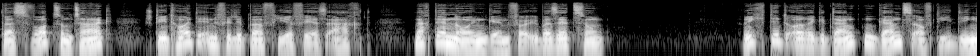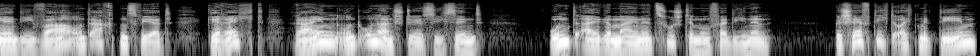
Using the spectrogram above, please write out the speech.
Das Wort zum Tag steht heute in Philippa 4, Vers 8 nach der neuen Genfer Übersetzung. Richtet eure Gedanken ganz auf die Dinge, die wahr und achtenswert, gerecht, rein und unanstößig sind und allgemeine Zustimmung verdienen. Beschäftigt euch mit dem,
